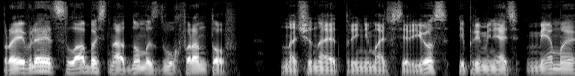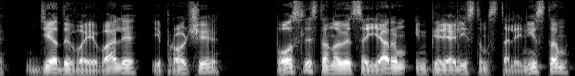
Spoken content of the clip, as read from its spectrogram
проявляет слабость на одном из двух фронтов, начинает принимать всерьез и применять мемы «деды воевали» и прочее, после становится ярым империалистом-сталинистом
